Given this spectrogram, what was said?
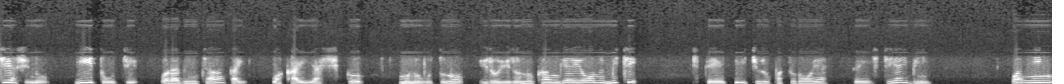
七やしぬ、いいとうち、わらびんちゃんかい、わかいやしく、物事のいろいろの歓迎用の道指定一る活動や定七やいびんワンニン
